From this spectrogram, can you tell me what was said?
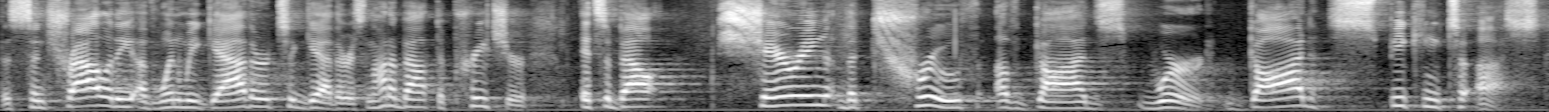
the centrality of when we gather together, it's not about the preacher, it's about sharing the truth of God's word, God speaking to us,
